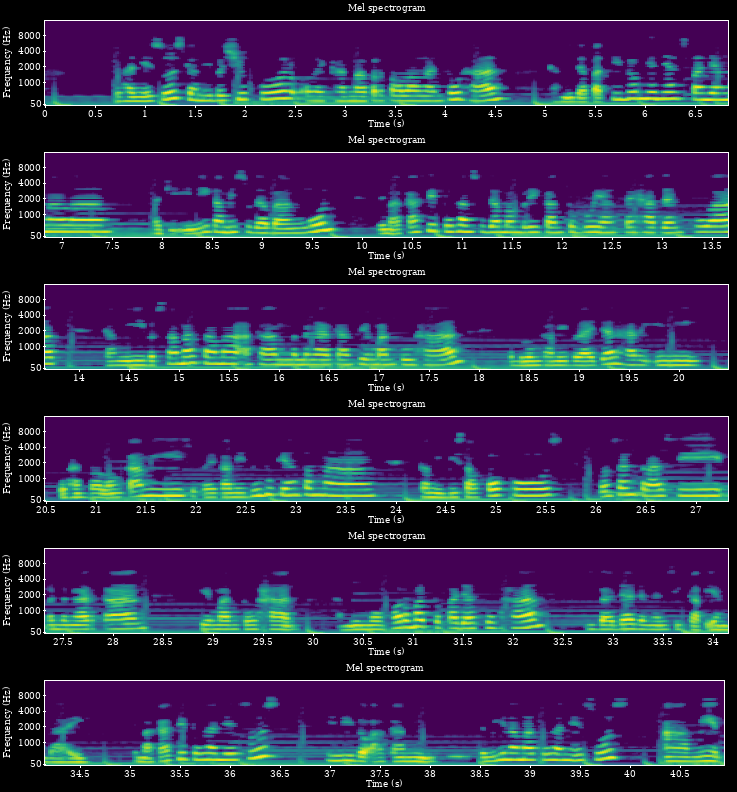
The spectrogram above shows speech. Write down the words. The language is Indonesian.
Tuhan Yesus, kami bersyukur oleh karena pertolongan Tuhan, kami dapat tidur nyenyak sepanjang malam. Pagi ini kami sudah bangun Terima kasih Tuhan sudah memberikan tubuh yang sehat dan kuat. Kami bersama-sama akan mendengarkan firman Tuhan sebelum kami belajar hari ini. Tuhan tolong kami supaya kami duduk yang tenang, kami bisa fokus, konsentrasi, mendengarkan firman Tuhan. Kami mau hormat kepada Tuhan, ibadah dengan sikap yang baik. Terima kasih Tuhan Yesus, ini doa kami. Demi nama Tuhan Yesus, amin.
